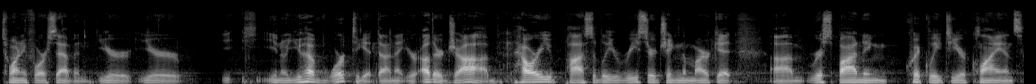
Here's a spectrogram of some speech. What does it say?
twenty four seven. You're you're you know you have work to get done at your other job. How are you possibly researching the market, um, responding quickly to your clients?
